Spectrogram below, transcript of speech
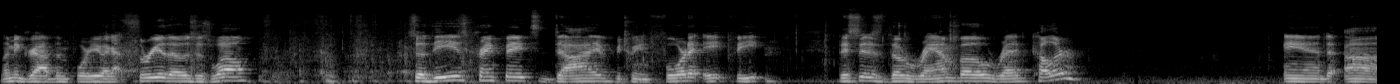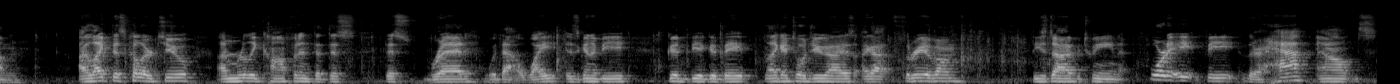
Let me grab them for you. I got three of those as well. So these crankbaits dive between four to eight feet. This is the Rambo red color. And um, I like this color too. I'm really confident that this this red with that white is gonna be good, be a good bait. Like I told you guys, I got three of them. These dive between four to eight feet. They're half ounce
